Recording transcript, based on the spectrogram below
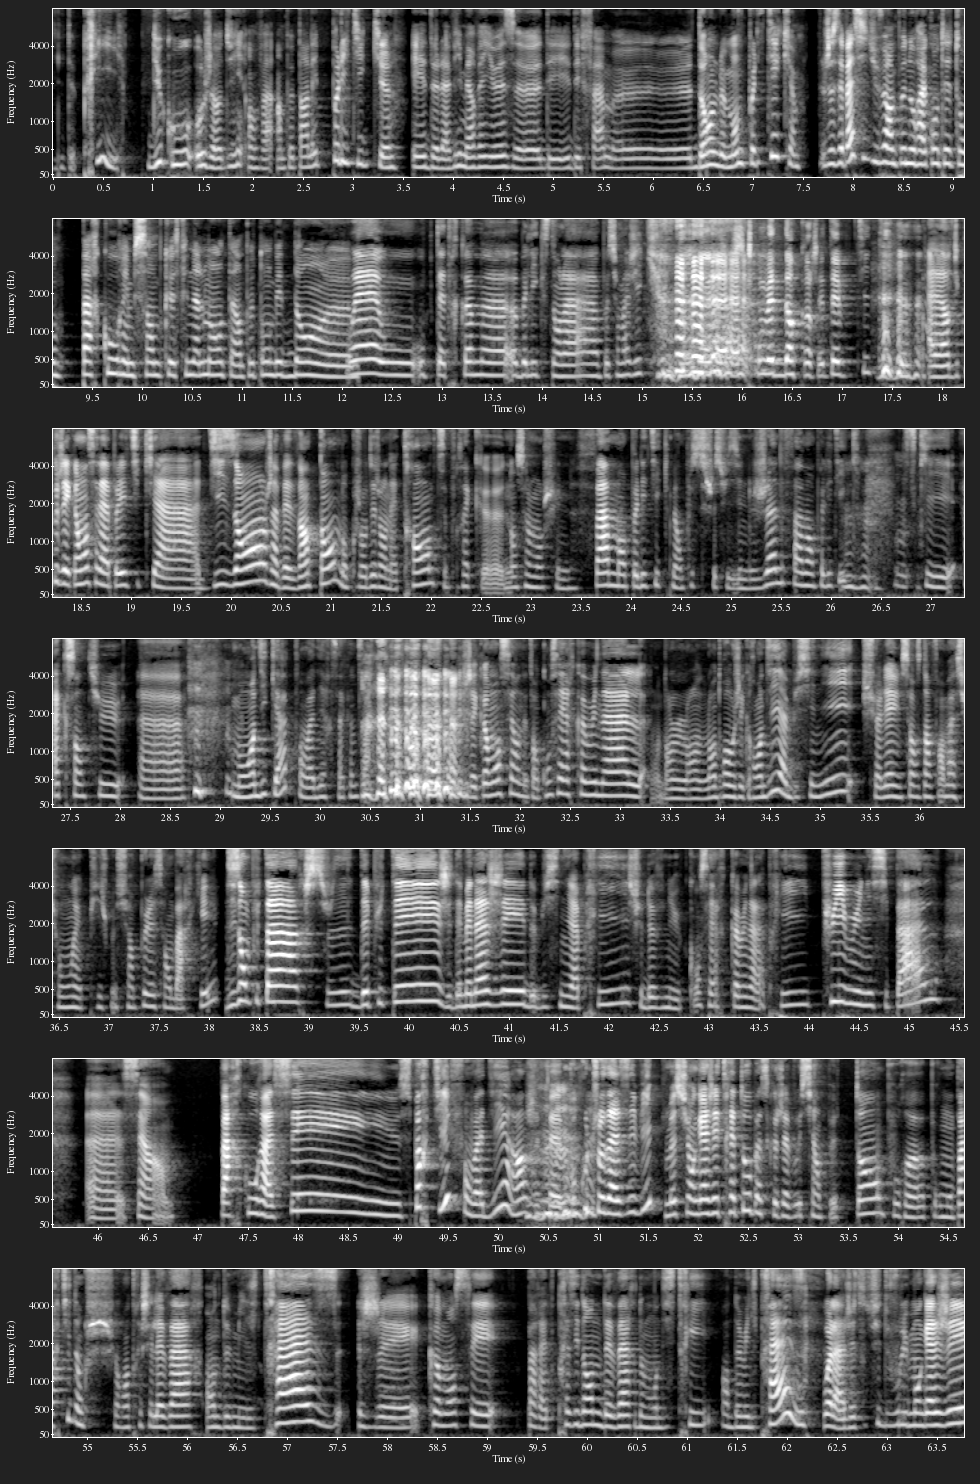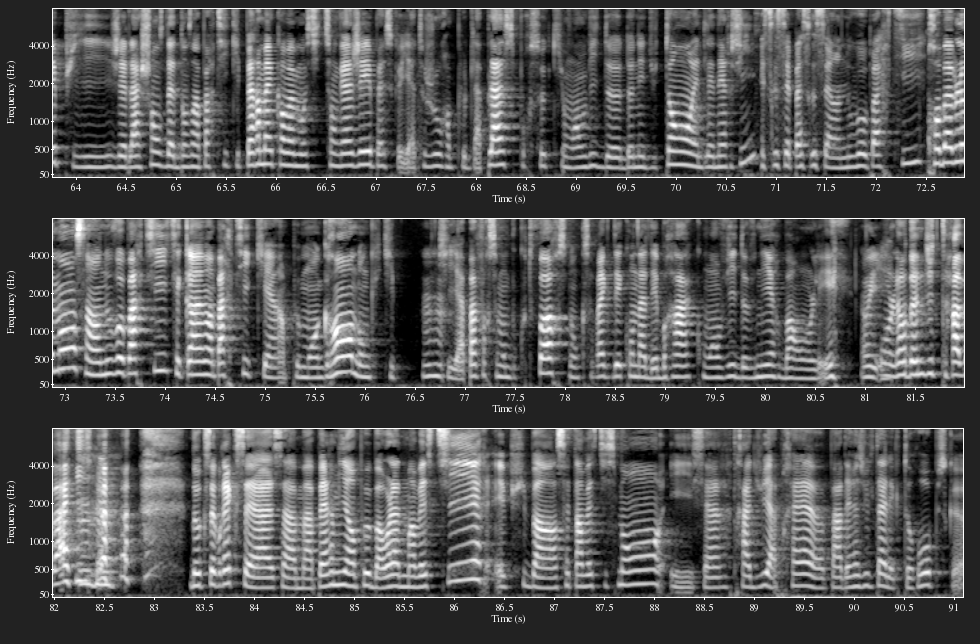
ville de Prie. Du coup, aujourd'hui, on va un peu parler politique et de la vie merveilleuse euh, des, des femmes euh, dans le monde politique. Je sais pas si tu veux un peu nous raconter ton parcours, il me semble que finalement t'es un peu tombée dedans. euh, Ouais, ou, ou peut-être comme euh, Obélix dans la potion magique. Je suis tombée dedans quand j'étais petite. Alors du coup, j'ai commencé la politique il y a 10 ans, j'avais 20 ans, donc aujourd'hui j'en ai 30. C'est pour ça que non seulement je suis une femme en politique, mais en plus je suis une jeune femme en politique. Mhm. ce qui accentue mon handicap, on va dire ça comme ça. j'ai commencé en étant conseillère communale dans l'endroit où j'ai grandi, à Bussigny. Je suis allée à une séance d'information et puis je me suis un peu laissée embarquer. Dix ans plus tard, je suis députée, j'ai déménagé de Bussigny à Prie, je suis devenue conseillère communale à Prie, puis municipale. Euh, C'est un parcours assez sportif, on va dire. hein. J'ai fait beaucoup de choses assez vite. Je me suis engagée très tôt parce que j'avais aussi un peu de temps pour, euh, pour mon parti. Donc, je suis rentrée chez les Verts en 2013. J'ai commencé par être présidente des Verts de mon district en 2013. Voilà, j'ai tout de suite voulu m'engager, puis j'ai la chance d'être dans un parti qui permet quand même aussi de s'engager parce qu'il y a toujours un peu de la place pour ceux qui ont envie de donner du temps et de l'énergie. Est-ce que c'est parce que c'est un nouveau parti? Probablement, c'est un nouveau parti. C'est quand même un parti qui est un peu moins grand, donc qui Mhm. qui a pas forcément beaucoup de force. Donc c'est vrai que dès qu'on a des bras qui ont envie de venir, ben on les, Oui. on leur donne du travail. Mhm. donc c'est vrai que ça ça m'a permis un peu, ben voilà, de m'investir. Et puis ben cet investissement, il s'est traduit après euh, par des résultats électoraux, puisque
